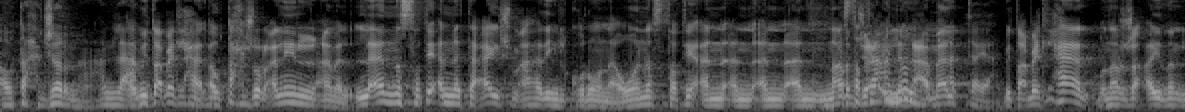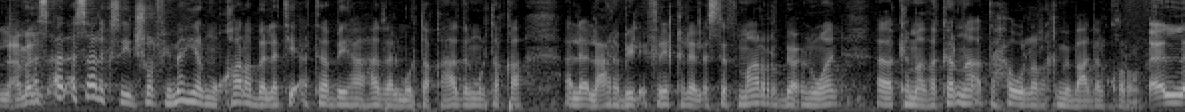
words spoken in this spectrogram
أو تحجرنا عن العمل. بطبيعة الحال أو تحجر علينا العمل. الان نستطيع أن نتعايش مع هذه الكورونا ونستطيع ان ان ان, أن نرجع إلى العمل يعني. بطبيعة الحال ونرجع أيضا للعمل أسأل أسألك سيد شرفي ما هي المقاربة التي أتى بها هذا الملتقى؟ هذا الملتقى العربي الإفريقي للاستثمار بعنوان آه، كما ذكرنا التحول الرقمي بعد الكورونا. ال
